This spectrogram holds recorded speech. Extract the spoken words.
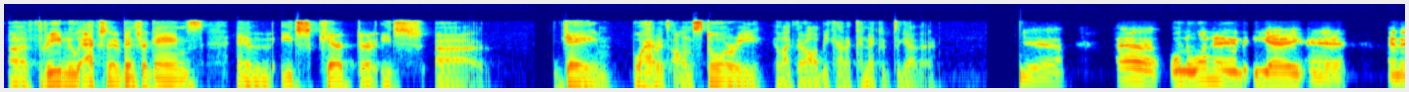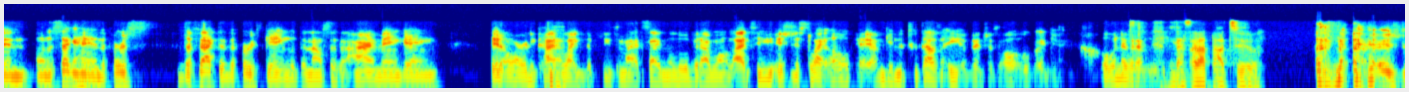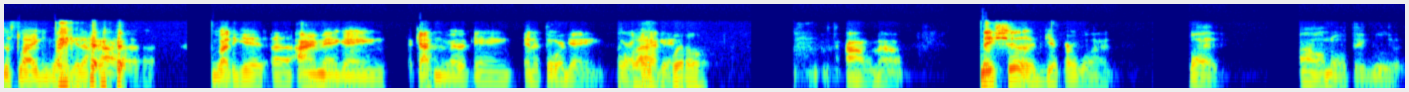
uh, three new action adventure games, and each character, each uh, game will have its own story, and like they'll all be kind of connected together. Yeah. Uh, on the one hand, EA, and and then on the second hand, the first, the fact that the first game was announced as an Iron Man game, it already kind of like depletes my excitement a little bit. I won't lie to you. It's just like, oh, okay, I'm getting the 2008 Avengers all over again, or whenever that movie. That's what I thought too. it's just like you about to get a, you about to get an Iron Man game, a Captain America game, and a Thor game, or a Black Hulk game. Widow. I don't know. They should give her one, but I don't know if they would.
